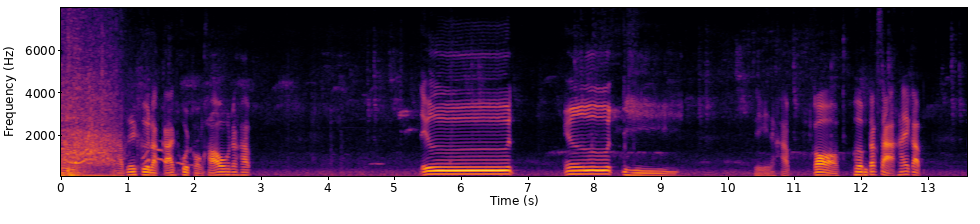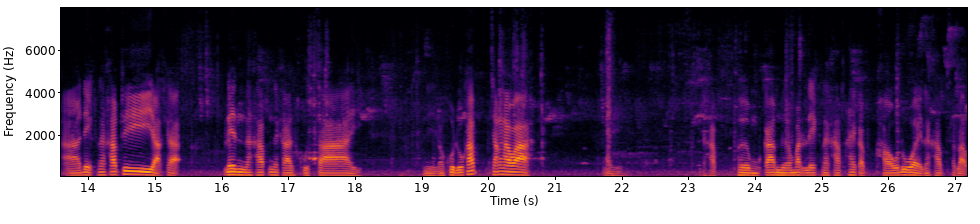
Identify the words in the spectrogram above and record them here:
นี่นะครับนี่คือหลักการขุดของเขานะครับ ยืดยืดอีนี่นะครับ ก็เพิ่มทักษะให้กับเด็กนะครับที่อยากจะเล่นนะครับในการขุดทราย นี่ลองขุดดูครับ ช่างนาวานี่นะครับ เพิ่มกล้ามเนื้อมัดเล็กนะครับ ให้กับเขาด้วยนะครับสำหรับ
